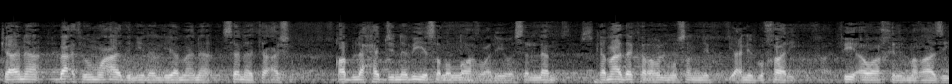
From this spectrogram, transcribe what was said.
كان بعث معاذ إلى اليمن سنة عشر قبل حج النبي صلى الله عليه وسلم كما ذكره المصنف يعني البخاري في أواخر المغازي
